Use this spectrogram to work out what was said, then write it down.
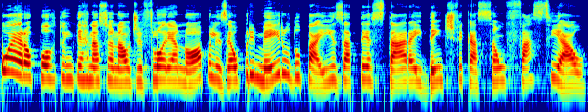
O Aeroporto Internacional de Florianópolis é o primeiro do país a testar a identificação facial.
